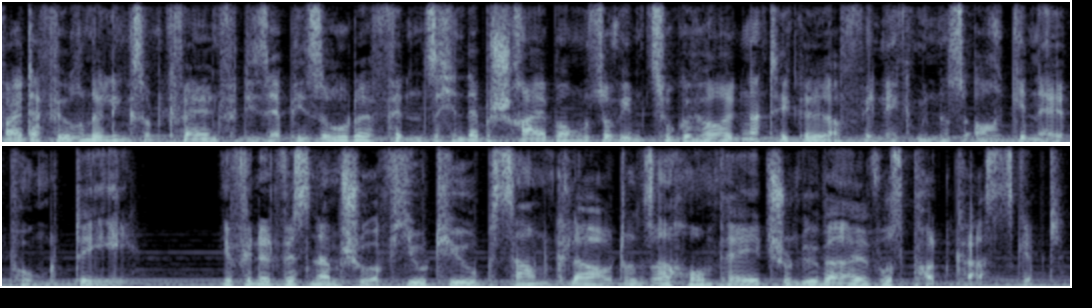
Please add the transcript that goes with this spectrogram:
Weiterführende Links und Quellen für diese Episode finden sich in der Beschreibung sowie im zugehörigen Artikel auf wenig-originell.de. Ihr findet Wissen am Schuh auf YouTube, Soundcloud, unserer Homepage und überall, wo es Podcasts gibt.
